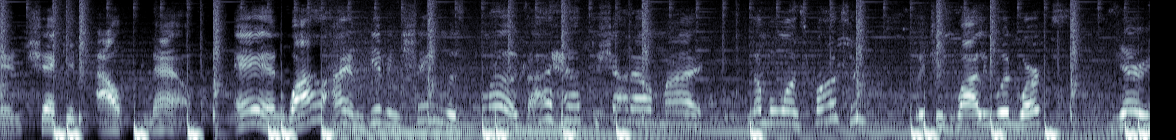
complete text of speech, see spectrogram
and check it out now. And while I am giving shameless plugs, I have to shout out my number one sponsor, which is Wiley Woodworks. Jerry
